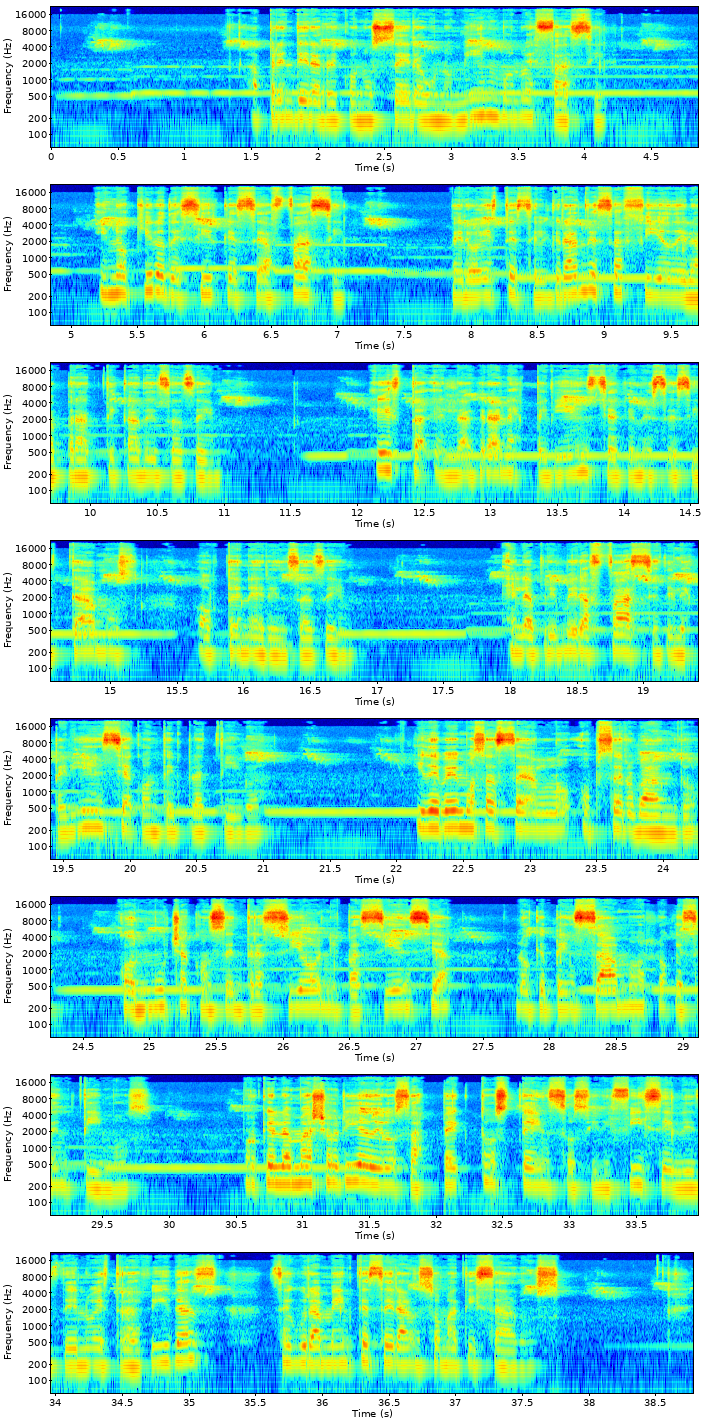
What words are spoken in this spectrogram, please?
Aprender a reconocer a uno mismo no es fácil y no quiero decir que sea fácil, pero este es el gran desafío de la práctica de Zazen. Esta es la gran experiencia que necesitamos obtener en Zazen, en la primera fase de la experiencia contemplativa. Y debemos hacerlo observando con mucha concentración y paciencia lo que pensamos, lo que sentimos porque la mayoría de los aspectos tensos y difíciles de nuestras vidas seguramente serán somatizados.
